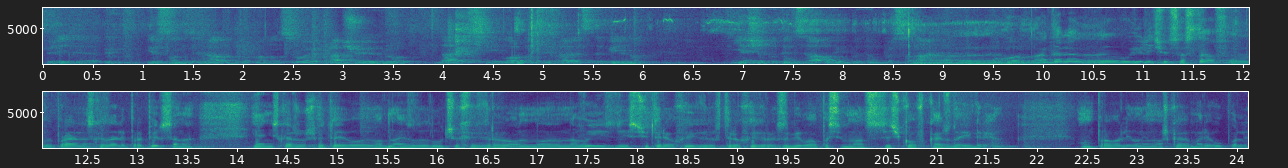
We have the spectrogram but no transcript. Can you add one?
Скажіть, е, Пірсон зіграв, напевно, свою кращу ігру, Дайс і Логан зіграють стабільно. Є ще потенціал, якби там персонально. Надо увеличить состав. Вы правильно сказали про Пирсона. Я не скажу, что это его одна из лучших игр. Он э, на выезде из четырех игр, в трех играх забивал по 17 очков в каждой игре. Он провалил немножко Мариуполь.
